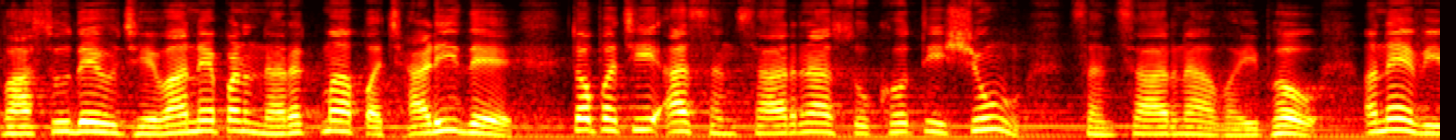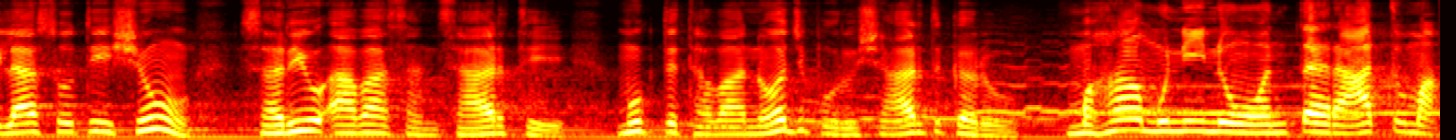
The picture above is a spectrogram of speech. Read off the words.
વાસુદેવ જેવાને પણ નરકમાં પછાડી દે, તો પછી આ સંસારના સુખોથી શું, સંસારના વૈભવ અને વિલાસોથી શું, સર્યું આવા સંસારથી, મુક્ત થવાનો જ પુરુષાર્થ કરું. મહામુનિનો અંતરાત્મા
